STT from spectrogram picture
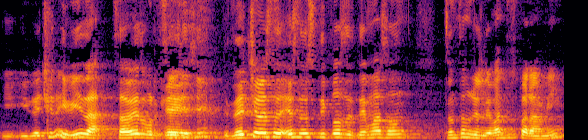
y, de hecho en mi vida, ¿sabes? Porque de hecho esos tipos de temas son, son tan relevantes para mí.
